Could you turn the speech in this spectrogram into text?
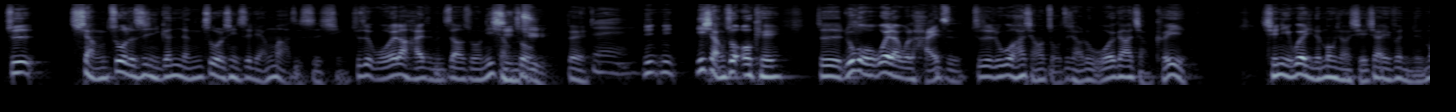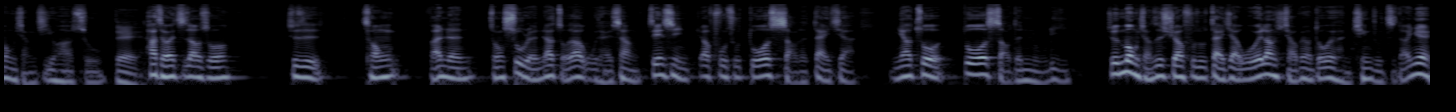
就是想做的事情跟能做的事情是两码子事情。就是我会让孩子们知道说，你想做，对对，你你你想做 OK，就是如果未来我的孩子，就是如果他想要走这条路，我会跟他讲可以。请你为你的梦想写下一份你的梦想计划书，对，他才会知道说，就是从凡人从素人要走到舞台上，这件事情要付出多少的代价，你要做多少的努力，就是梦想是需要付出代价。我会让小朋友都会很清楚知道，因为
